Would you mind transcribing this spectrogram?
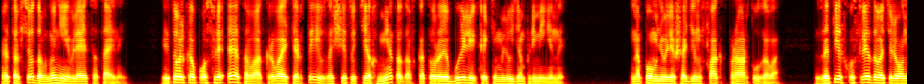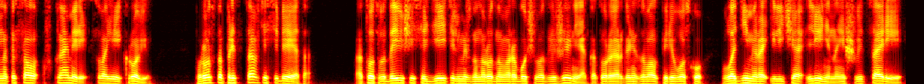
Это все давно не является тайной. И только после этого открывайте рты в защиту тех методов, которые были к этим людям применены. Напомню лишь один факт про Артузова. Записку следователю он написал в камере своей кровью. Просто представьте себе это. А тот выдающийся деятель международного рабочего движения, который организовал перевозку Владимира Ильича Ленина из Швейцарии,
